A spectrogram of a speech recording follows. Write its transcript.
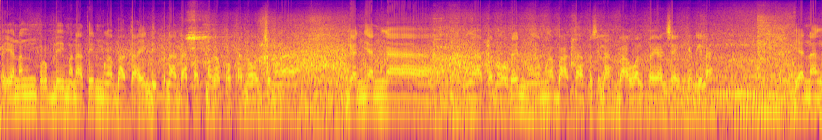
Kaya ang problema natin, mga bata, hindi pa na dapat magpapanood sa mga ganyan nga mga panoorin. Mga, mga bata pa sila, bawal pa yan sa kanila. Yan ang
